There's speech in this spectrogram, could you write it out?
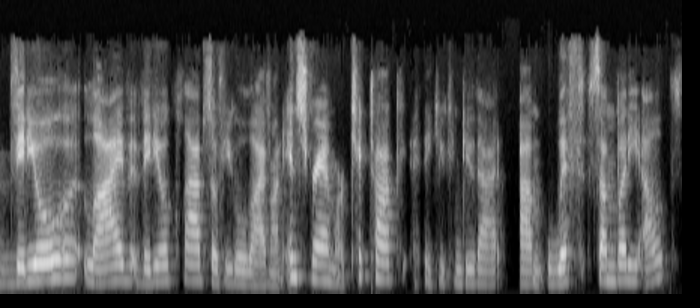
video live video collab so if you go live on instagram or tiktok i think you can do that um, with somebody else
